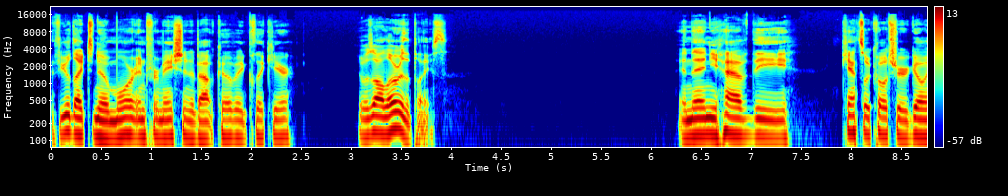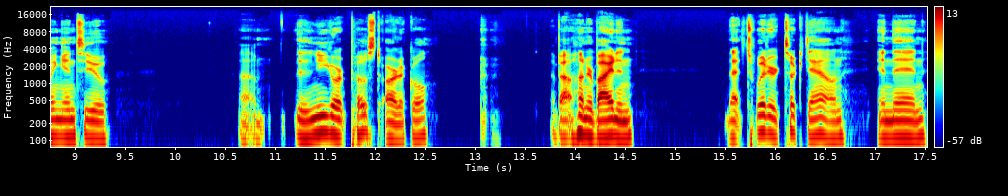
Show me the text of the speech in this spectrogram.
if you would like to know more information about COVID, click here. It was all over the place. And then you have the cancel culture going into um, the New York Post article about Hunter Biden that Twitter took down, and then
